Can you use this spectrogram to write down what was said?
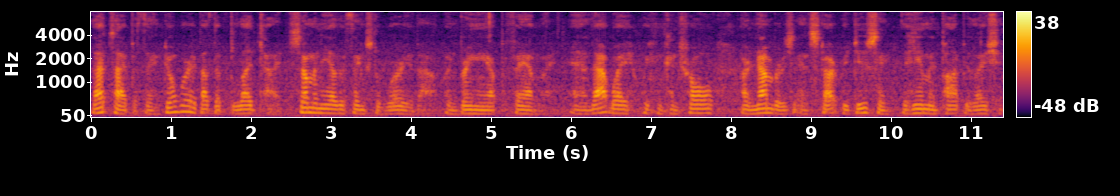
that type of thing. Don't worry about the blood type. So many other things to worry about when bringing up a family. And that way we can control our numbers and start reducing the human population.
